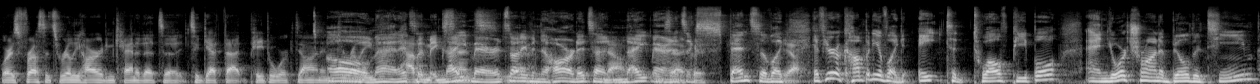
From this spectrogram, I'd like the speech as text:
Whereas for us, it's really hard in Canada to to get that paperwork done and to Oh really man, have a it make nightmare. sense. It's not Yeah. Even hard. It's a No, nightmare. exactly. It's expensive. Like Yeah. if you're a company of like eight to twelve people and you're trying to build a team,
